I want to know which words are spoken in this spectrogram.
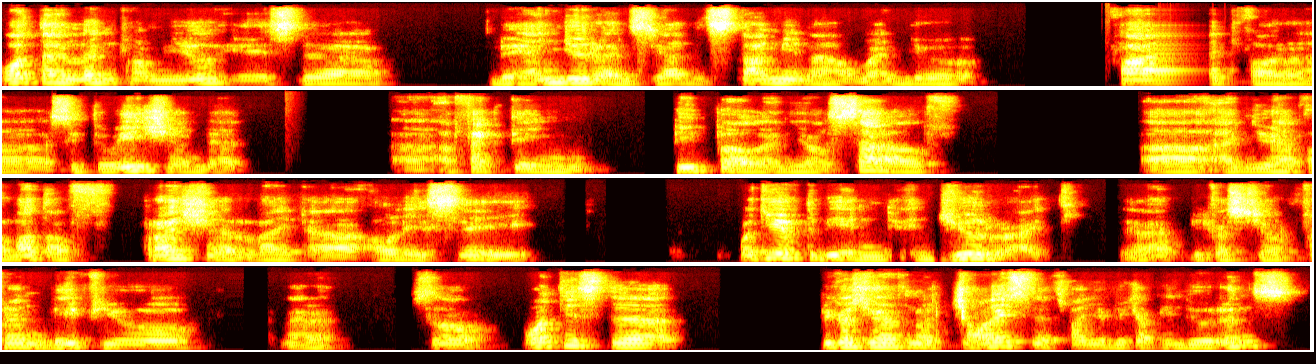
what I learned from you is the the endurance, yeah, the stamina when you fight for a situation that uh, affecting people and yourself, uh, and you have a lot of pressure, like uh, always say, but you have to be en- endure, right? Yeah, because your friend leave you. Uh, so, what is the? Because you have no choice, that's why you become endurance,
